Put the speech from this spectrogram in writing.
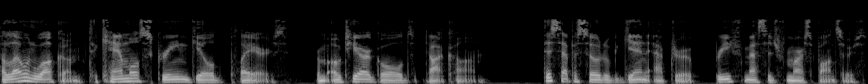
Hello and welcome to Camel Screen Guild Players from OTRGold.com. This episode will begin after a brief message from our sponsors.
